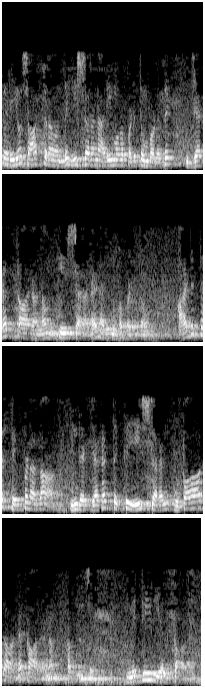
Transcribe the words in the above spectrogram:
தெரியும். சாஸ்திரம் வந்து ஈஸ்வரனை அறிமுகப்படுத்தும் பொழுது ஜெகத் காரணம் ஈஸ்வரன் அறிமுகப்படுத்தும். அடுத்த ஸ்டெப்ல தான் இந்த ஜெகத்துக்கு ஈஸ்வரன் உபாதான காரணம் அப்படின்னு சொல்லி மெட்டீரியல் காரணம்.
